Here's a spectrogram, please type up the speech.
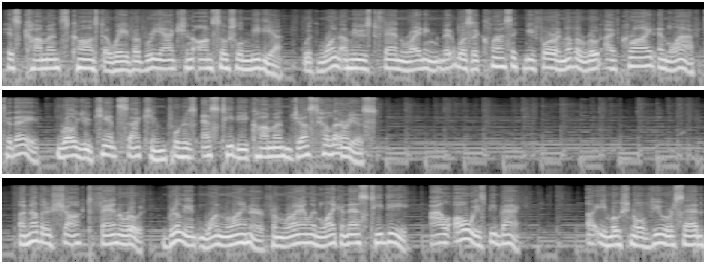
His comments caused a wave of reaction on social media, with one amused fan writing that was a classic before another wrote I've cried and laughed today, well you can't sack him for his STD comment just hilarious. Another shocked fan wrote, brilliant one-liner from Rylan like an STD, I'll always be back. A emotional viewer said,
